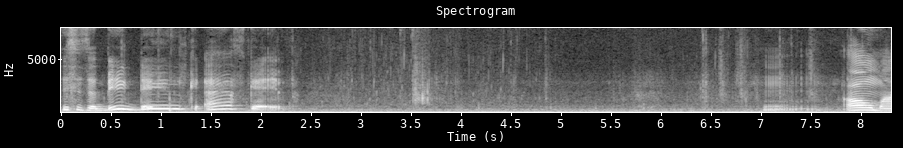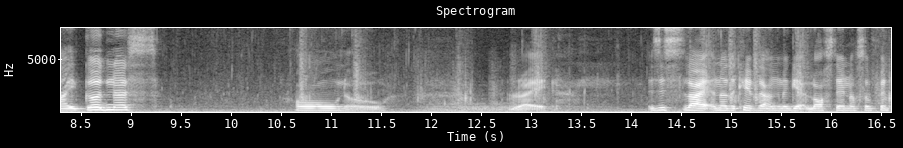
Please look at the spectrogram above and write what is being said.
This is a big dink ass. Hmm. Oh my goodness. Oh no. Right. Is this like another cave that I'm gonna get lost in or something?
